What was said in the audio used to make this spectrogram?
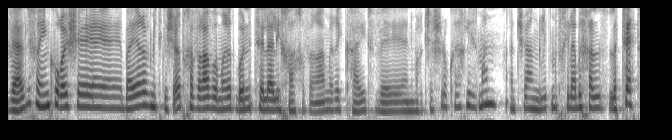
ואז לפעמים קורה שבערב מתקשרת חברה ואומרת, בואי נצא להליכה, חברה אמריקאית, ואני מרגישה שלוקח לי זמן עד שהאנגלית מתחילה בכלל לצאת.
